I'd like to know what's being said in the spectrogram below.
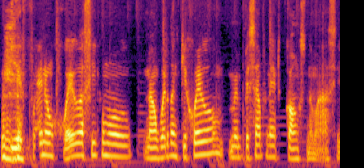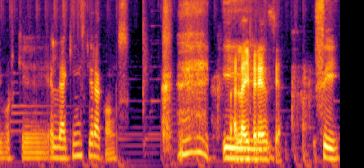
Y después en un juego así como, no me acuerdo en qué juego, me empecé a poner Kongs nomás, así, porque el de Kings yo era Kongs. y, la diferencia. Sí,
